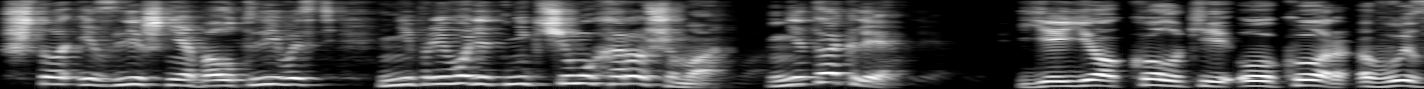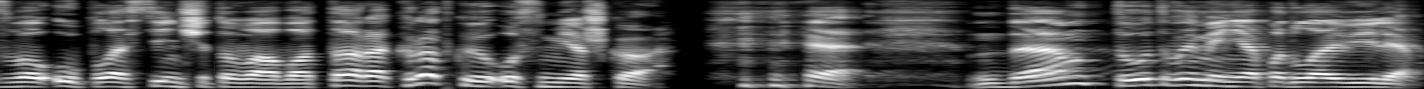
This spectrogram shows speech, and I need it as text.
что излишняя болтливость не приводит ни к чему хорошему, не так ли?» Её колкий укор вызвал у пластинчатого аватара краткую усмешку. «Хе-хе, да, тут вы меня подловили».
